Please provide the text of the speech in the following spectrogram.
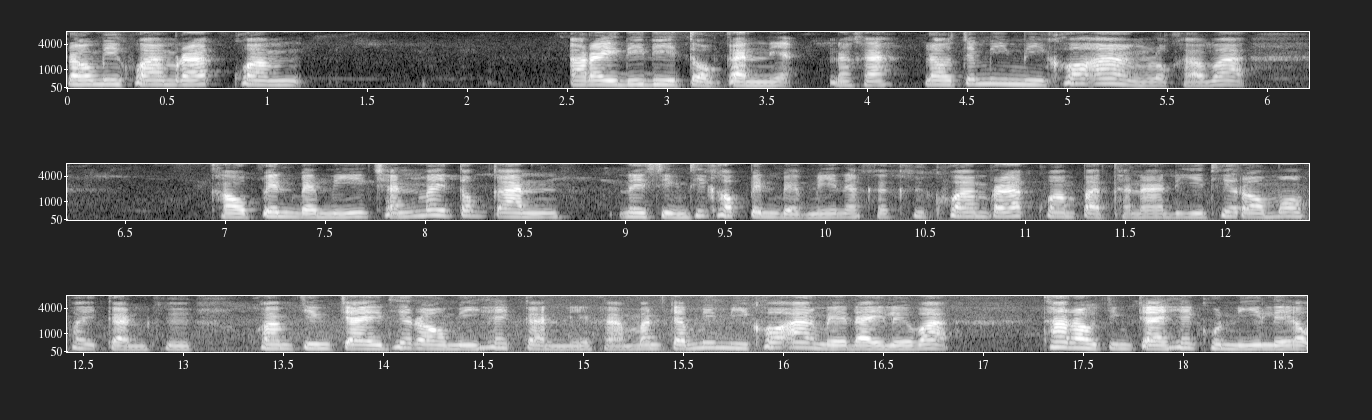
เรามีความรักความอะไรดี ๆ ต่อกันเนี่ยนะคะ เราจะไม่มีข้ออ้างหรอกค่ะว่า เขาเป็นแบบนี้ฉันไม่ต้องการในสิ่งที่เขาเป็นแบบนี้นะคะ คือความรักความปรารถนาดีที่เรามอบให้กัน คือ ความจริงใจที่เรามีให้กันเนี่ยค่ะ มันจะไม่มีข้ออ้างใด ๆ เลยว่า ถ้าเราจริงใจให้คนนี้แล้ว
